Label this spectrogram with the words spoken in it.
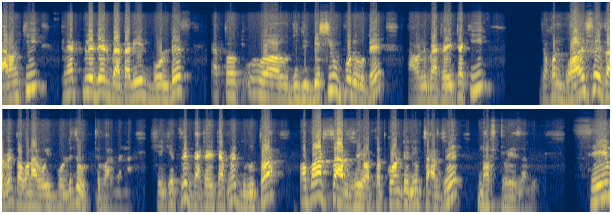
কারণ কি? ফ্ল্যাট প্লেটের ব্যাটারির ভোল্টেজ এত যদি বেশি উপরে ওঠে, তাহলে ব্যাটারিটা কি? যখন বয়স হয়ে যাবে, তখন আর ওই ভোল্টেজে উঠতে পারবে না। সেই ক্ষেত্রে ব্যাটারিটা আপনার দ্রুত ওভার চার্জ হয়ে, অর্থাৎ কন্টিনিউ চার্জ হয়ে নষ্ট হয়ে যাবে। সেম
